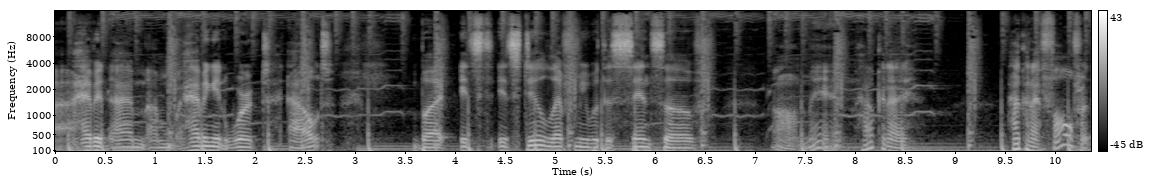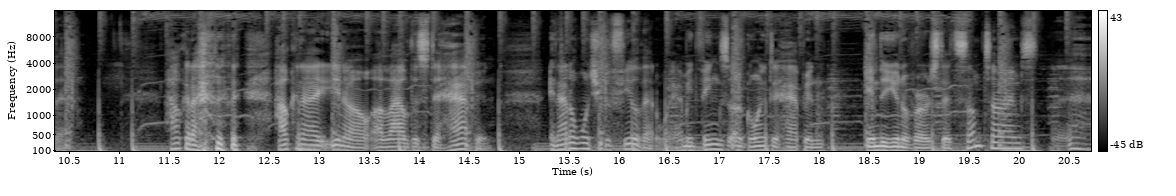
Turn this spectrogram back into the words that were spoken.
I have it. I'm I'm having it worked out, but it's it still left me with a sense of, oh man, how could I, how could I fall for that? how could I how can I, you know, allow this to happen? And I don't want you to feel that way. I mean, things are going to happen in the universe that sometimes eh,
